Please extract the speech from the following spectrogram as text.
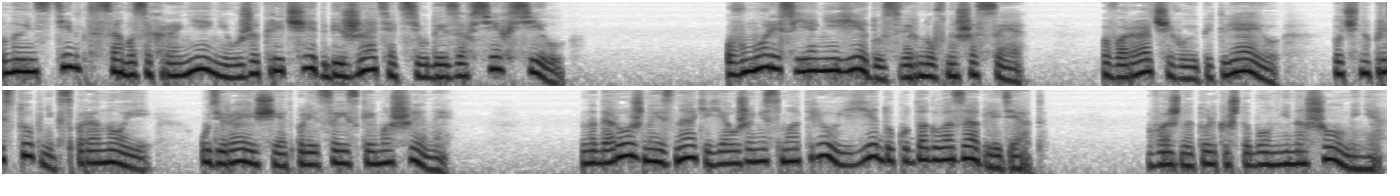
Но инстинкт самосохранения уже кричит бежать отсюда изо всех сил. В Морис я не еду, свернув на шоссе. Поворачиваю, петляю, точно преступник с паранойей — удирающий от полицейской машины. На дорожные знаки я уже не смотрю и еду, куда глаза глядят. Важно только, чтобы он не нашел меня.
